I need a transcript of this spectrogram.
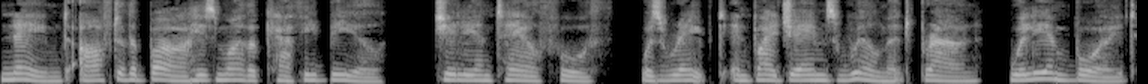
named after the bar his mother Kathy Beale, Gillian Taylforth, was raped in by James Wilmott Brown, William Boyde.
